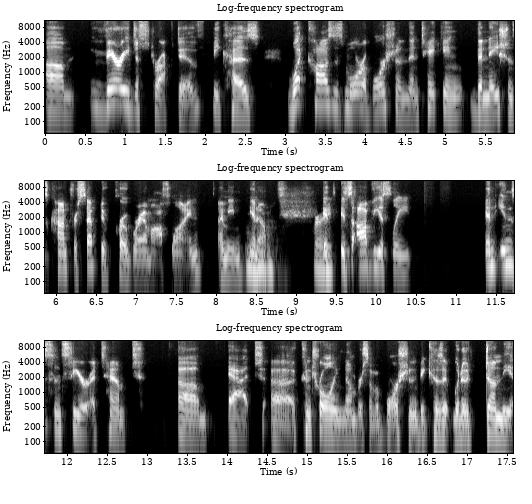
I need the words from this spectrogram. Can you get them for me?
Um, very destructive because what causes more abortion than taking the nation's contraceptive program offline? I mean, you know, mm-hmm. right. it, it's obviously an insincere attempt um, at uh, controlling numbers of abortion because it would have done the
